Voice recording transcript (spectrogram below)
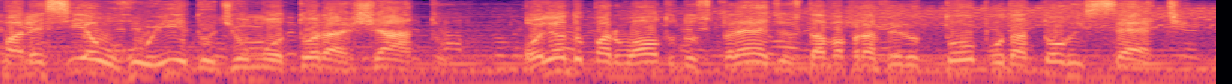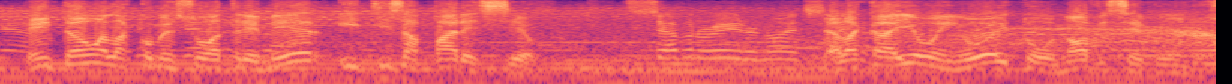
Parecia o ruído de um motor a jato. Olhando para o alto dos prédios, dava para ver o topo da Torre 7. Então ela começou a tremer e desapareceu. Ela caiu em 8 ou 9 segundos.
